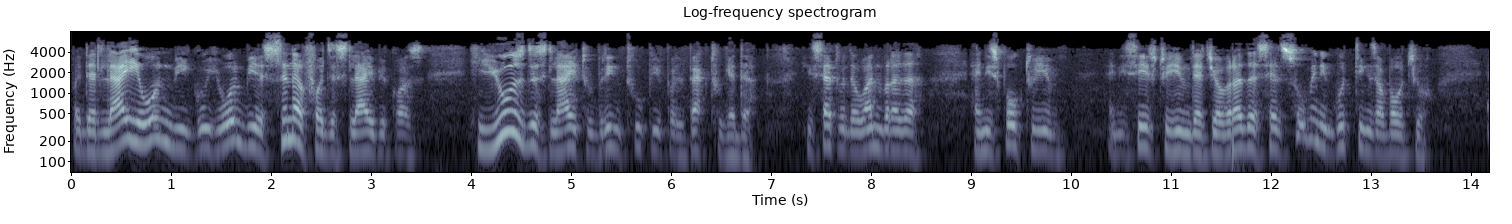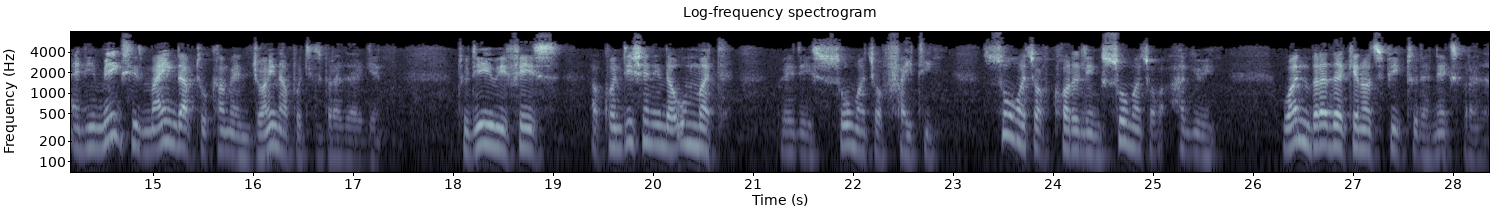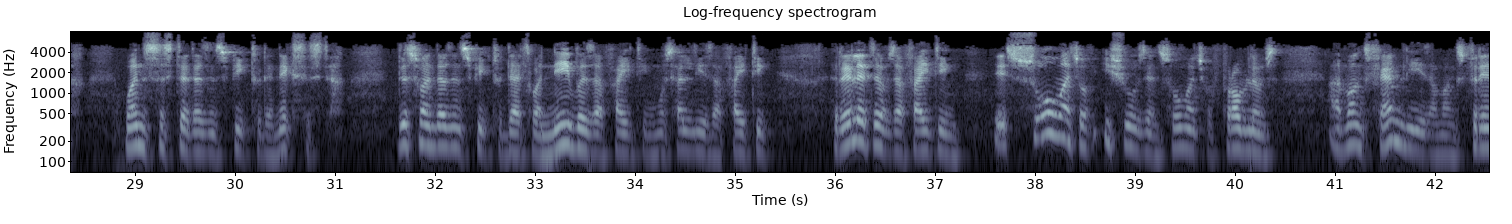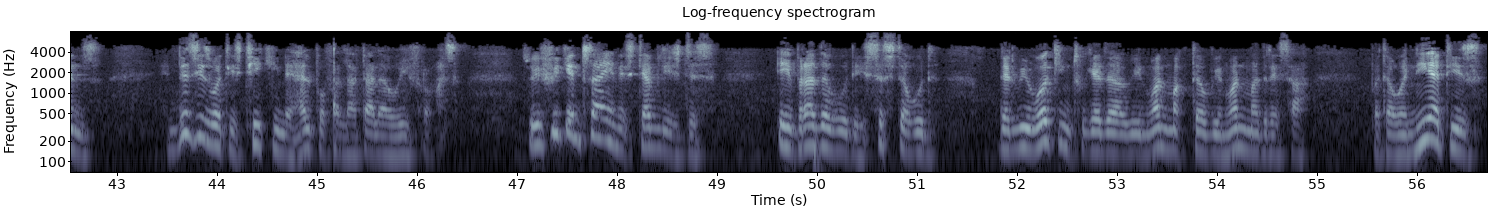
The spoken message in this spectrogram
but that lie he won't be he won't be a sinner for this lie because he used this lie to bring two people back together. He sat with the one brother and he spoke to him and he says to him that your brother said so many good things about you and he makes his mind up to come and join up with his brother again. Today we face a condition in the ummah where there is so much of fighting, so much of quarreling, so much of arguing. One brother cannot speak to the next brother. One sister doesn't speak to the next sister. This one doesn't speak to that one. Neighbors are fighting, musallis are fighting, relatives are fighting. There's so much of issues and so much of problems amongst families, amongst friends. And this is what is taking the help of Allah Ta'ala away from us. So if we can try and establish this, a brotherhood, a sisterhood, that we're working together, we're in one maktab, we're in one madrasa, but our niyat is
